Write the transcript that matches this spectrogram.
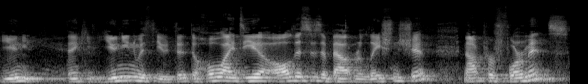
Union. Thank you. Union with you. The, the whole idea, all this is about relationship, not performance.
